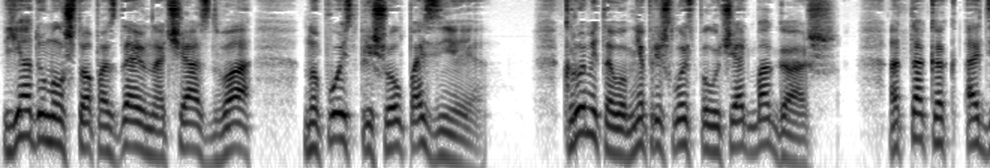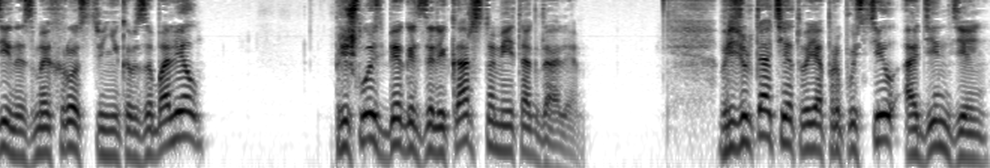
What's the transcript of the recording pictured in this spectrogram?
Я думал, что опоздаю на час-два, но поезд пришел позднее. Кроме того, мне пришлось получать багаж, а так как один из моих родственников заболел, пришлось бегать за лекарствами и так далее. В результате этого я пропустил один день.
